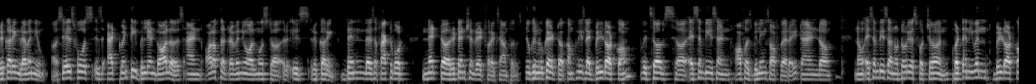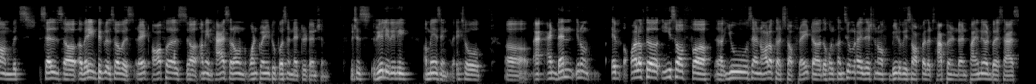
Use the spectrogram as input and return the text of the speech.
recurring revenue. Uh, Salesforce is at $20 billion and all of that revenue almost uh, is recurring. Then there's a fact about net uh, retention rate, for example. You can look at uh, companies like Bill.com, which serves uh, SMBs and offers billing software, right? And um, now SMBs are notorious for churn, but then even Bill.com, which sells a very integral service, right, offers, I mean, has around 122% net retention, which is really, really amazing, right? So, uh, and, then, you know, all of the ease of uh, use and all of that stuff, right? Uh, the whole consumerization of B2B software that's happened and pioneered by SaaS,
